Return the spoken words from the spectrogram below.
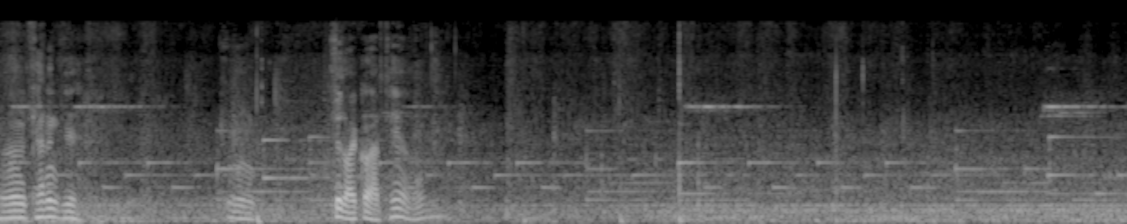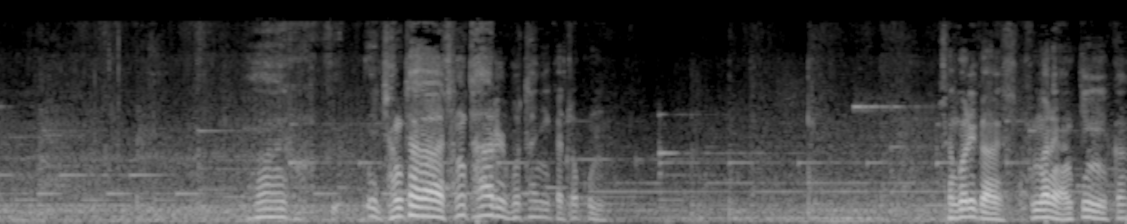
어, 이렇게 하는 게 음, 더 나을 것 같아요. 아이고, 장타, 장타를 못하니까 조금. 장거리가 중간에 안 끼니까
